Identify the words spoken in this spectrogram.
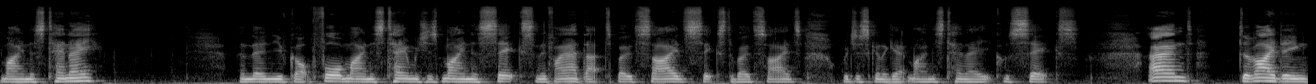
minus 10a and then you've got 4 minus 10 which is minus 6 and if I add that to both sides 6 to both sides we're just going to get minus 10a equals 6 and dividing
